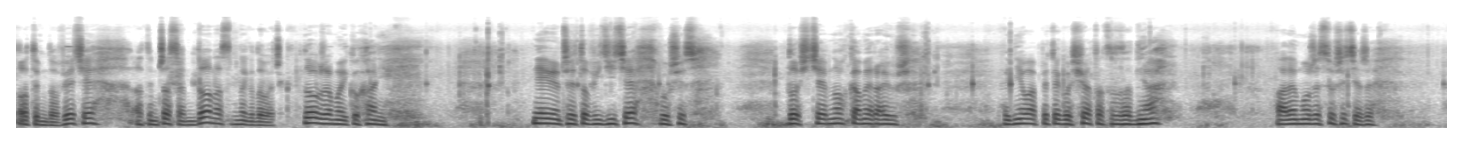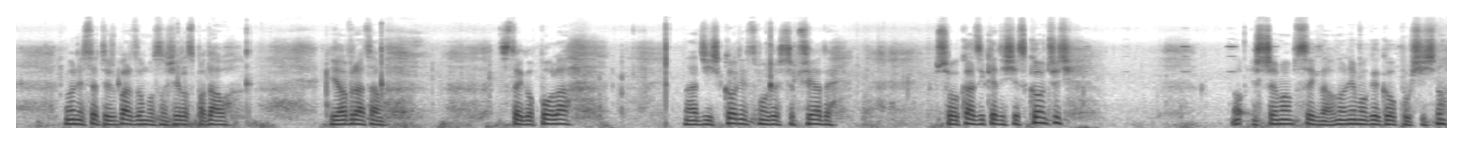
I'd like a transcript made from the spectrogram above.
o tym dowiecie. A tymczasem do następnego dołeczka. Dobrze, moi kochani. Nie wiem, czy to widzicie, bo już jest dość ciemno. Kamera już nie łapie tego światła co za dnia. Ale może słyszycie, że no niestety już bardzo mocno się rozpadało. Ja wracam z tego pola. Na dziś koniec, może jeszcze przyjadę przy okazji kiedyś się skończyć. No, jeszcze mam sygnał, no nie mogę go opuścić. No,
